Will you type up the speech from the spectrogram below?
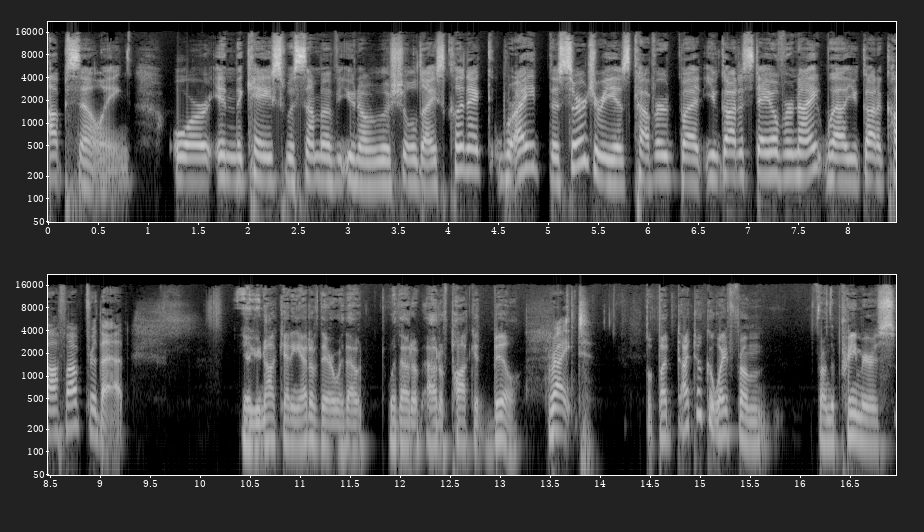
upselling or in the case with some of, you know, the Shouldice Clinic, right? The surgery is covered, but you've got to stay overnight. Well, you've got to cough up for that. Yeah, you're not getting out of there without without an out of pocket bill. Right. But but I took away from from the premier's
